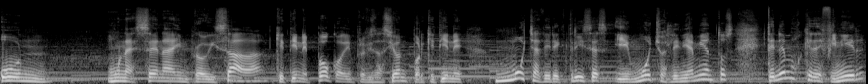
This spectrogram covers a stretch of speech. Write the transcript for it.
una escena improvisada, que tiene poco de improvisación porque tiene muchas directrices y muchos lineamientos, tenemos que definir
